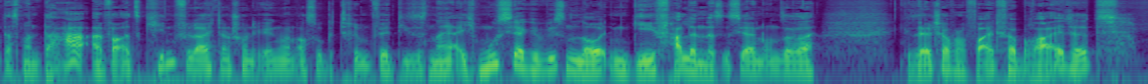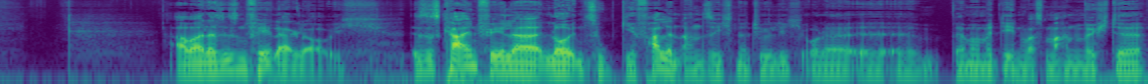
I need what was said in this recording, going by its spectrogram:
dass man da einfach als Kind vielleicht dann schon irgendwann auch so getrimmt wird, dieses, naja, ich muss ja gewissen Leuten gefallen. Das ist ja in unserer Gesellschaft auch weit verbreitet. Aber das ist ein Fehler, glaube ich. Es ist kein Fehler, Leuten zu gefallen an sich natürlich oder äh, wenn man mit denen was machen möchte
